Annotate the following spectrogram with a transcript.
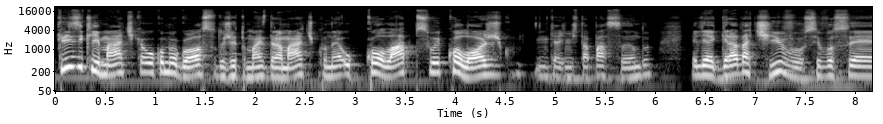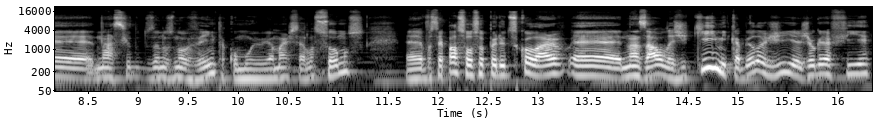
Crise climática, ou como eu gosto, do jeito mais dramático, né, o colapso ecológico em que a gente está passando, ele é gradativo. Se você é nascido dos anos 90, como eu e a Marcela somos, é, você passou o seu período escolar é, nas aulas de química, biologia, geografia,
